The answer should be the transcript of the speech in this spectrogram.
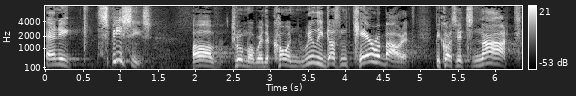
any species of truma where the Kohen really doesn't care about it because it's not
